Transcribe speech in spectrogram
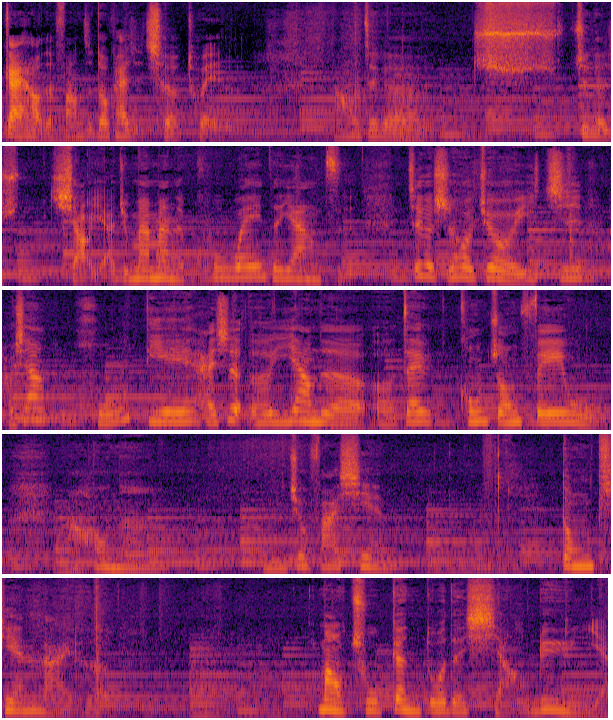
盖好的房子都开始撤退了，然后这个这个小芽就慢慢的枯萎的样子。这个时候就有一只好像蝴蝶还是蛾一样的呃在空中飞舞，然后呢，我们就发现。冬天来了，冒出更多的小绿芽，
